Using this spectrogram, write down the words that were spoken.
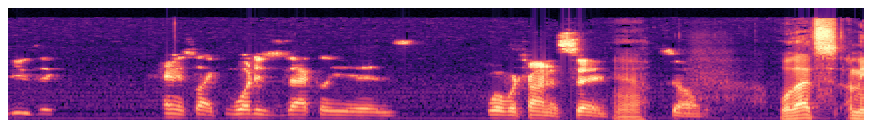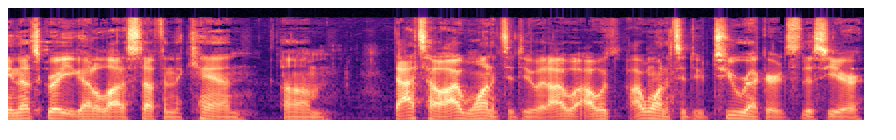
music and it's like what exactly is what we're trying to say. Yeah. So Well, that's I mean that's great. You got a lot of stuff in the can. Um, that's how I wanted to do it. I, I was I wanted to do two records this year,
